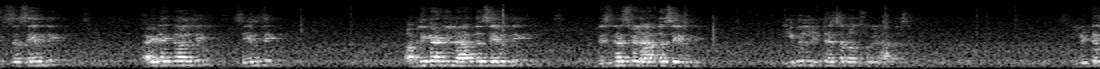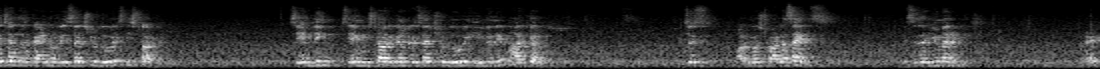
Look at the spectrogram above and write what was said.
It's the same thing. Biotechnology, same thing. Public art will have the same thing. Business will have the same thing. Even literature also will have the same. In literature, the kind of research you do is historical. Same thing, same historical research you do even in archaeology, which is almost called a science. This is a humanities. Right?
